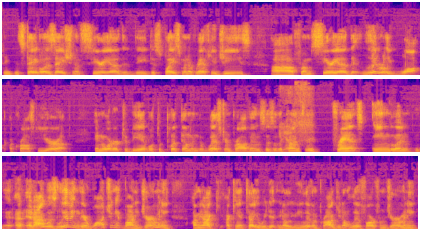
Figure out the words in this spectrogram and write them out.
The destabilization of Syria, the, the displacement of refugees uh, from Syria that literally walk across Europe in order to be able to put them in the western provinces of the yes. country, France, England. And, and I was living there watching it, Bonnie, Germany. I mean, I, I can't tell you, we didn't, you know, when you live in Prague, you don't live far from Germany.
